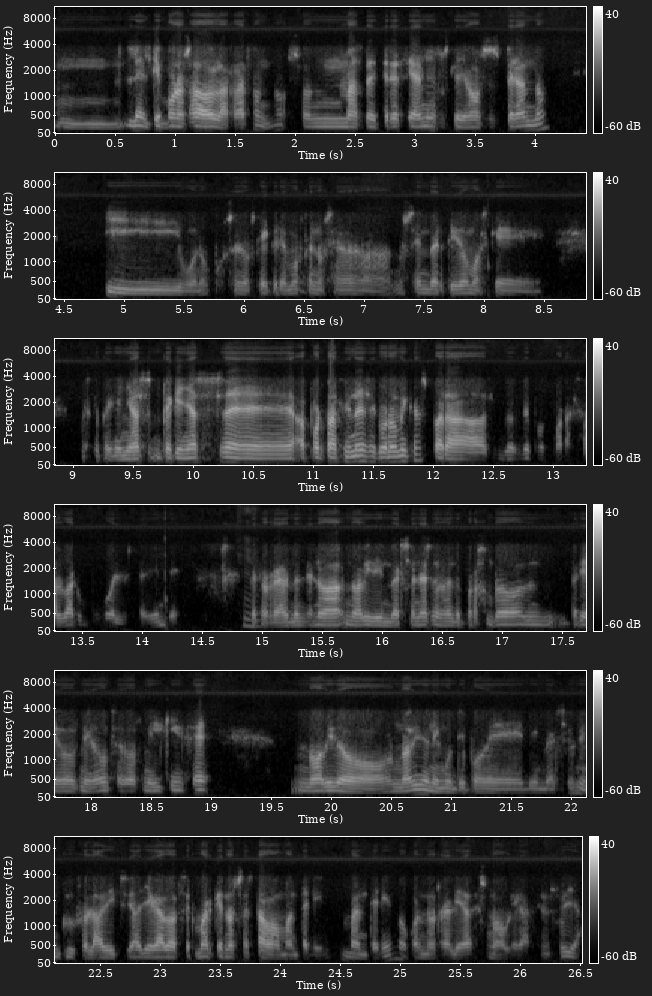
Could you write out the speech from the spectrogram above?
mm, el tiempo nos ha dado la razón no son más de 13 años los que llevamos esperando y bueno pues en los que creemos que no se ha, no se ha invertido más que pequeñas pequeñas eh, aportaciones económicas para pues, para salvar un poco el expediente pero realmente no ha, habido inversiones durante, por ejemplo, el periodo 2011-2015 no ha habido no ha habido ningún tipo de, inversión. Incluso la ha llegado a afirmar que no se estaba manteniendo, cuando en realidad es una obligación suya.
